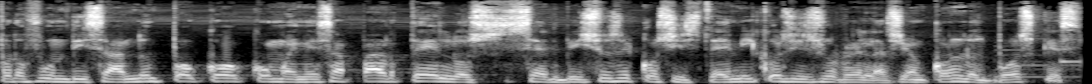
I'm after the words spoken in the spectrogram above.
profundizando un poco como en esa parte de los servicios ecosistémicos y su relación con los bosques?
